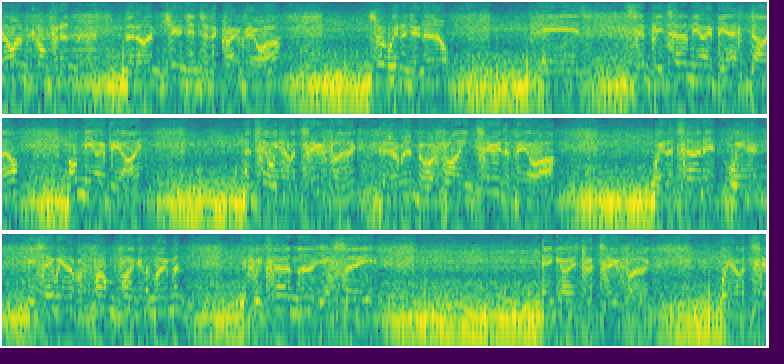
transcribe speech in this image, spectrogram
Now I'm confident that I'm tuned into the correct VOR. So what we're going to do now is simply turn the OBS dial on the OBI until we have a to flag, because remember we're flying to the VOR. We're going to turn it, we you see we have a from flag at the moment. If we turn that, you'll see it goes to a to flag. We have a to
